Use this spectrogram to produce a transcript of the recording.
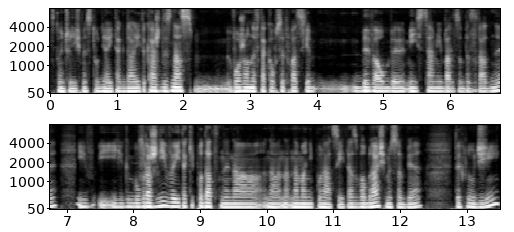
skończyliśmy studia i tak dalej, to każdy z nas włożony w taką sytuację bywałby miejscami bardzo bezradny i, i, i był wrażliwy i taki podatny na, na, na manipulacje. I teraz wyobraźmy sobie tych ludzi,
